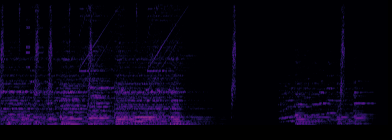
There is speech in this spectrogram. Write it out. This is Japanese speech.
you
